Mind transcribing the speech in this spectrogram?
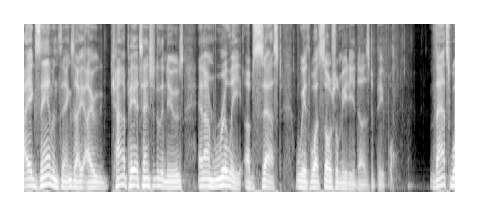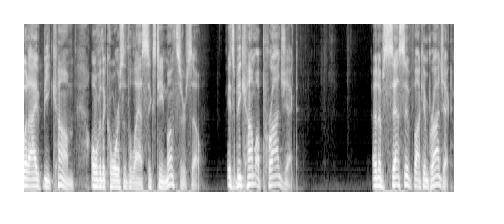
I examine things. I, I kind of pay attention to the news, and I'm really obsessed with what social media does to people. That's what I've become over the course of the last 16 months or so. It's become a project, an obsessive fucking project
